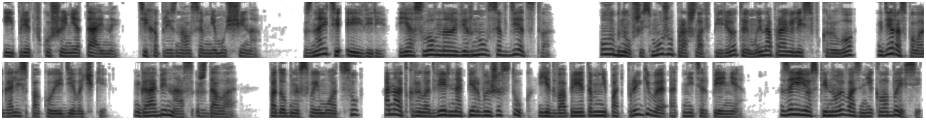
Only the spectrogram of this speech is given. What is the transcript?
и предвкушения тайны, тихо признался мне мужчина. «Знаете, Эйвери, я словно вернулся в детство». Улыбнувшись мужу, прошла вперед, и мы направились в крыло, где располагались покои девочки. Габи нас ждала. Подобно своему отцу, она открыла дверь на первый же стук, едва при этом не подпрыгивая от нетерпения. За ее спиной возникла Бесси.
